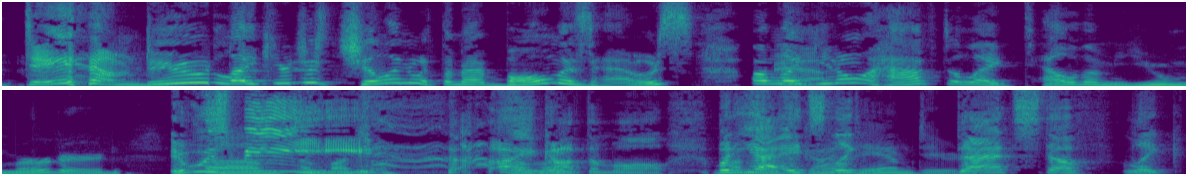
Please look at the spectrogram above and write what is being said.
damn, dude, like you're just chilling with them at Bulma's house. I'm like, Yeah. you don't have to like tell them you murdered. it was um, me. bunch I I'm got them all. But I'm yeah, it's "God like damn, dude. that stuff like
